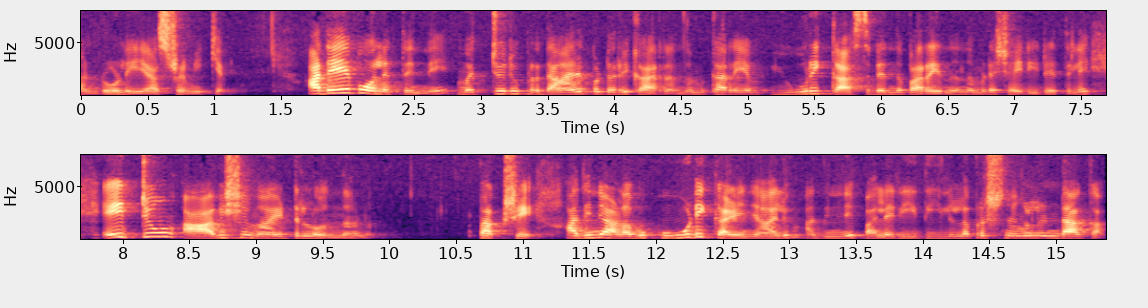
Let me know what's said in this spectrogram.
കൺട്രോൾ ചെയ്യാൻ ശ്രമിക്കാം. അതേപോലെ തന്നെ മറ്റൊരു പ്രധാനപ്പെട്ട ഒരു കാരണം നമുക്കറിയാം യൂറിക് ആസിഡ് എന്ന് പറയുന്നത് നമ്മുടെ ശരീരത്തിലെ ഏറ്റവും ആവശ്യമായിട്ടുള്ള ഒന്നാണ്. പക്ഷേ അതിന്റെ അളവ് കൂടിക്കഴിഞ്ഞാലും അതിന് പല രീതിയിലുള്ള പ്രശ്നങ്ങൾ ഉണ്ടാക്കാം.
